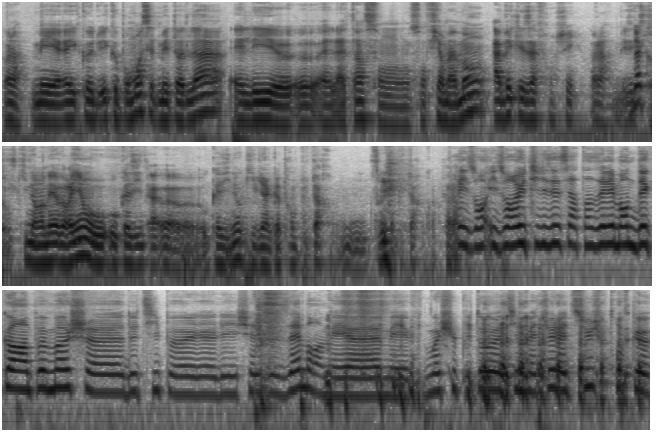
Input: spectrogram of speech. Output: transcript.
Voilà. Mais, et, que, et que pour moi, cette méthode-là, elle, est, euh, euh, elle atteint son, son firmament avec les affranchis. Voilà. Mais D'accord. Ce qui n'enlève rien au, au, casi- euh, au Casino qui vient 4 ans plus tard, ou 5 ans plus tard. Quoi. Voilà. Après, ils ont, ils ont réutilisé certains éléments de décor un peu moches, euh, de type euh, les chaises de zèbre, mais, euh, mais moi je suis plutôt Team Mathieu là-dessus. Je trouve que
